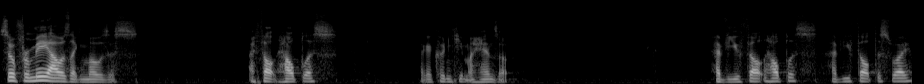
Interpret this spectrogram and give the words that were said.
So for me, I was like Moses. I felt helpless, like I couldn't keep my hands up. Have you felt helpless? Have you felt this way?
